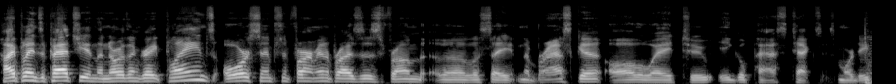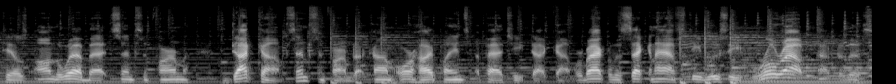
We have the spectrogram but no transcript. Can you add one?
High Plains Apache in the Northern Great Plains or Simpson Farm Enterprises from, uh, let's say, Nebraska all the way to Eagle Pass, Texas. More details on the web at simpsonfarm.com, simpsonfarm.com, or highplainsapache.com. We're back with the second half. Steve Lucie, Rural Route after this.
